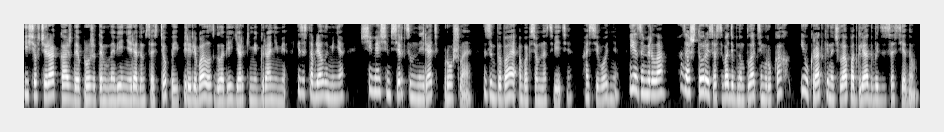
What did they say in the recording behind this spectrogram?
еще вчера каждое прожитое мгновение рядом со Степой переливалось в голове яркими гранями и заставляло меня щемящим сердцем нырять в прошлое, забывая обо всем на свете. А сегодня я замерла за шторой со свадебным платьем в руках и украдкой начала подглядывать за соседом,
